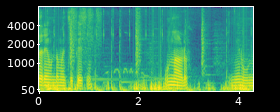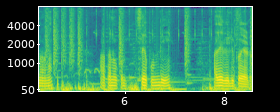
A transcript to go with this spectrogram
సరే ఉండమని చెప్పేసి ఉన్నాడు. నేను ఉన్నాను. అతను కొంతసేపు ఉండి అదే వెళ్ళిపోయాడు.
